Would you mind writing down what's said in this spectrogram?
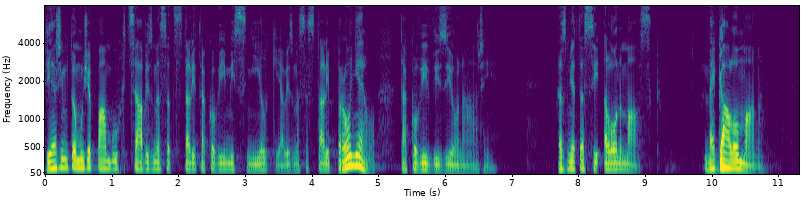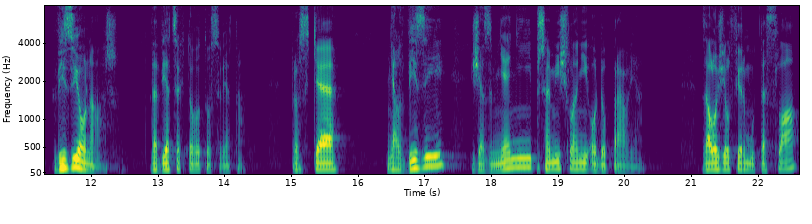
Věřím tomu, že Pán Bůh chce, aby jsme se stali takovými snílky, aby jsme se stali pro něho takový vizionáři. Vezměte si Elon Musk, megaloman, vizionář ve věcech tohoto světa. Prostě měl vizi, že změní přemýšlení o dopravě. Založil firmu Tesla,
